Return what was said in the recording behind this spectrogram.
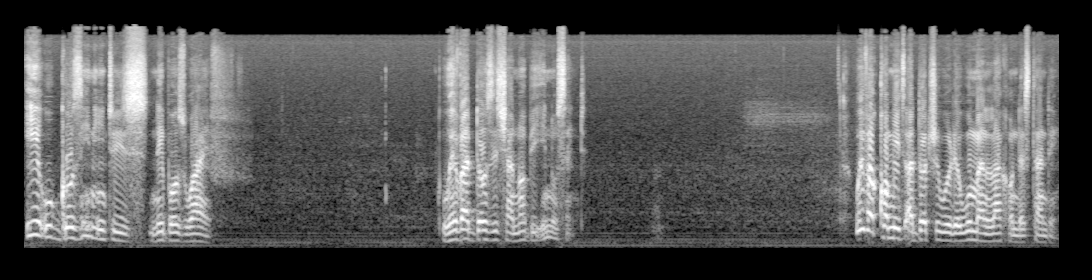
he who goes in into his neighbor's wife, whoever does it shall not be innocent. Whoever commits adultery with a woman lack understanding.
